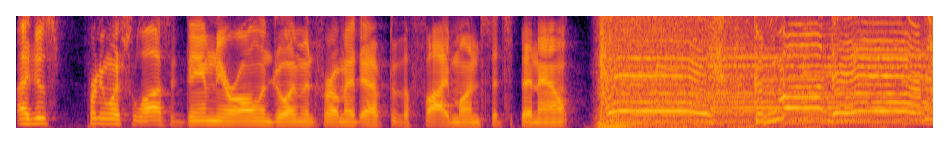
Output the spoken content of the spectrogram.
I just pretty much lost damn near all enjoyment from it after the five months it's been out. Hey, good morning.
